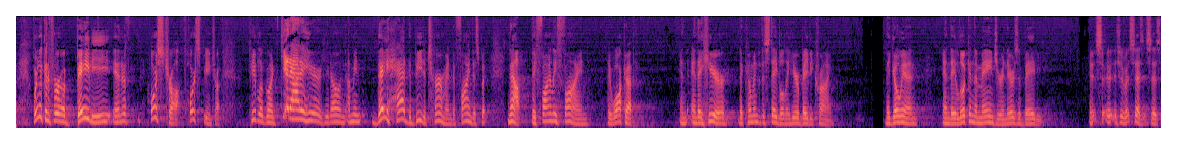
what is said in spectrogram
we're looking for a baby in a horse trough, horse feeding trough. People are going, get out of here, you know. And, I mean, they had to be determined to find this. But now they finally find, they walk up and, and they hear, they come into the stable, and they hear a baby crying. They go in and they look in the manger and there's a baby. And it's, it's what it says. It says,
